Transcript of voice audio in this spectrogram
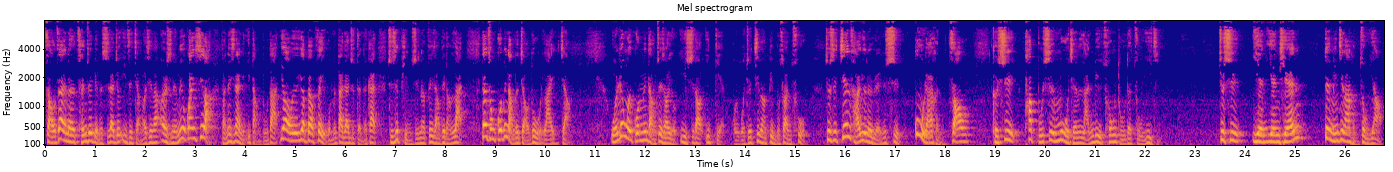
早在呢陈水扁的时代就一直讲到现在二十年没有关系啦，反正现在你一党独大，要要不要废我们大家就等着看，只是品质呢非常非常烂。但从国民党的角度来讲，我认为国民党最少有意识到一点，我我觉得基本上并不算错。就是监察院的人事固然很糟，可是他不是目前蓝绿冲突的主议题。就是眼眼前对民进党很重要，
